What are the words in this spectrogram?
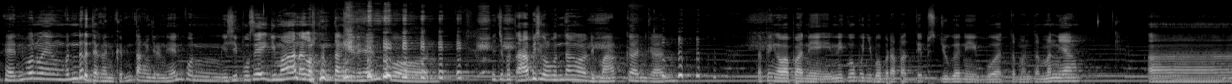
Handphone yang bener jangan kentang jadi handphone. Isi pulsanya gimana kalau kentang jadi handphone? Ya cepet habis kalau kentang kalau dimakan kan. Tapi nggak apa-apa nih. Ini gue punya beberapa tips juga nih buat teman-teman yang eh,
